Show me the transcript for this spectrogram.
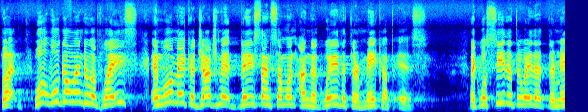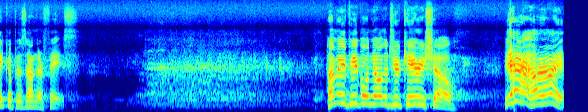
But we'll, we'll go into a place and we'll make a judgment based on someone on the way that their makeup is. Like, we'll see that the way that their makeup is on their face. How many people know the Drew Carey show? Yeah, all right.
